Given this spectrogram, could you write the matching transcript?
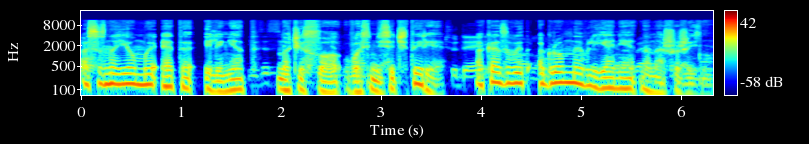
Осознаем мы это или нет, но число 84 оказывает огромное влияние на нашу жизнь.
